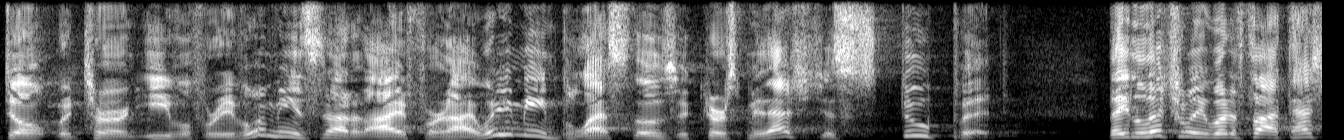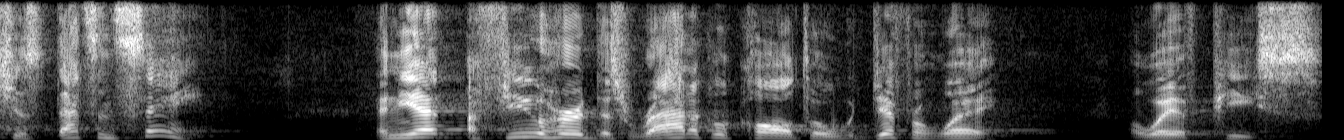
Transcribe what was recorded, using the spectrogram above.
don't return evil for evil? What do you mean it's not an eye for an eye? What do you mean bless those who curse me? That's just stupid. They literally would have thought that's just, that's insane. And yet, a few heard this radical call to a different way, a way of peace.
